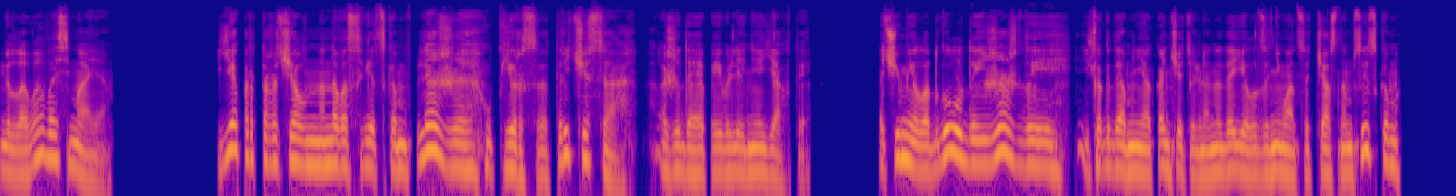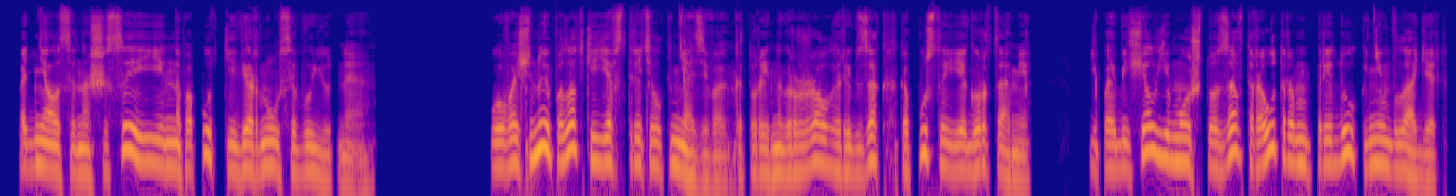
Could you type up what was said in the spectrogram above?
Глава восьмая. Я проторчал на Новосветском пляже у пирса три часа, ожидая появления яхты. Очумел от голода и жажды, и когда мне окончательно надоело заниматься частным сыском, поднялся на шоссе и на попутке вернулся в уютное. У овощной палатки я встретил Князева, который нагружал рюкзак капустой и огурцами, и пообещал ему, что завтра утром приду к ним в лагерь,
